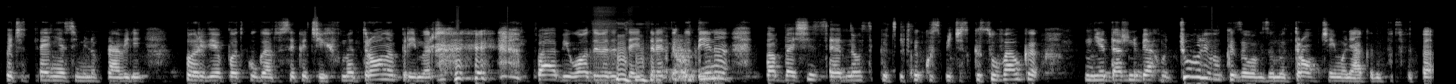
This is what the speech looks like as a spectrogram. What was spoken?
впечатление са ми направили първия път, когато се качих в метро, например. Това е било 93-та година. Това беше все едно се качих на космическа сувалка. Ние даже не бяхме чували в Казалък за метро, че има някъде по света.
